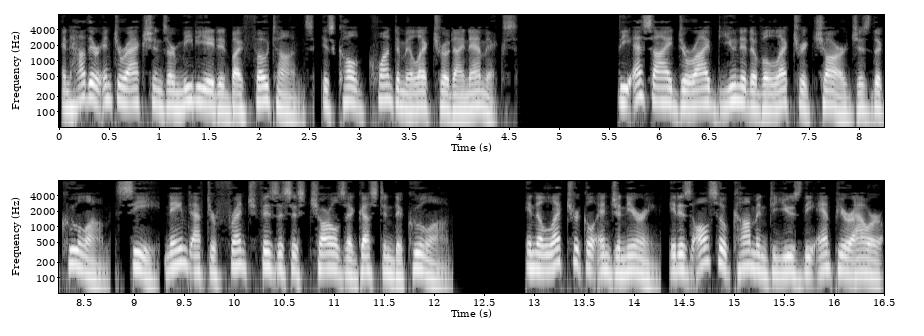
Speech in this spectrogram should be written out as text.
and how their interactions are mediated by photons, is called quantum electrodynamics. The SI-derived unit of electric charge is the coulomb c named after French physicist Charles-Augustin de Coulomb. In electrical engineering, it is also common to use the ampere-hour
